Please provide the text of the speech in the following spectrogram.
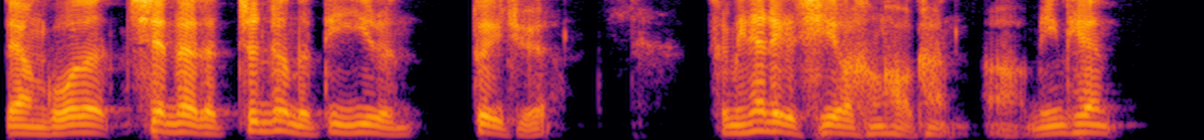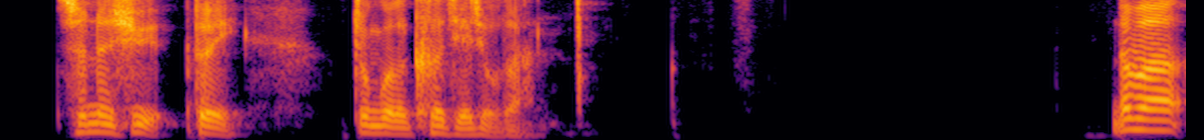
两国的现在的真正的第一人对决，所以明天这个棋也很好看啊。明天深圳旭对中国的柯洁九段。那么，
